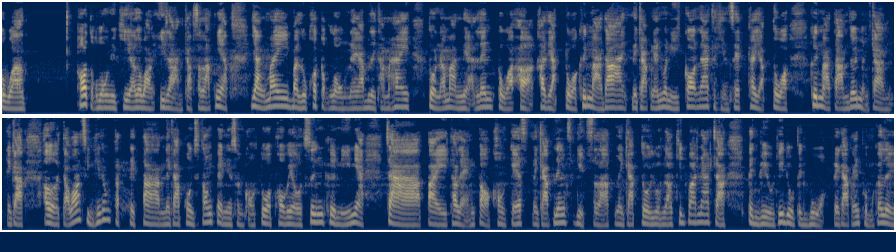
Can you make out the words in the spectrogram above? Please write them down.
ตัว ข้อตกลงนิวเคลียร์ระหว่างอิหร่านกับสหรัฐเนี่ยยังไม่บรรลุข้อตกลงนะครับเลยทำให้ตัวน้ำมันเนี่ยเล่นตัวเอ่อขยับตัวขึ้นมาได้นะครับงั้นวันนี้ก็น่าจะเห็นเซ็ตขยับตัวขึ้นมาตามด้วยเหมือนกันนะครับเออแต่ว่าสิ่งที่ต้องติดตามนะครับคงจะต้องเป็นในส่วนของตัว Powell ซึ่งคืนนี้เนี่ยจะไปแถลงต่อคอนเกสนะครับเรื่องเศรษฐกิจสหรัฐนะครับโดยรวมแล้วคิดว่าน่าจะเป็นวิวที่ดูเป็นบวกนะครับงั้นผมก็เลย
